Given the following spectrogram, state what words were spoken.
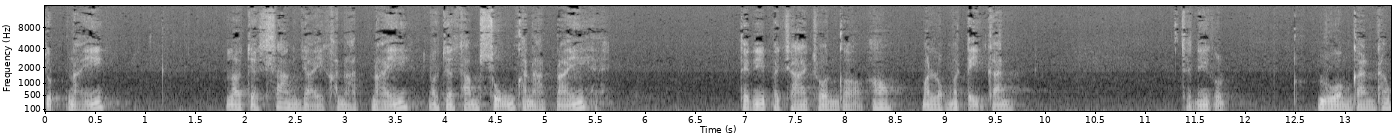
จุดไหน เราจะสร้างใหญ่ขนาดไหน เราจะทำสูงขนาดไหน ทีนี้ประชาชนก็ เอามาลงมติกัน ทีนี้ก็รวมกันทั้ง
